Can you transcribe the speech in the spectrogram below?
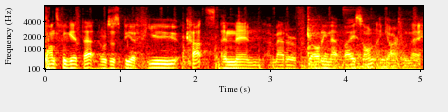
once we get that, it'll just be a few cuts and then a matter of welding that base on and going from there.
